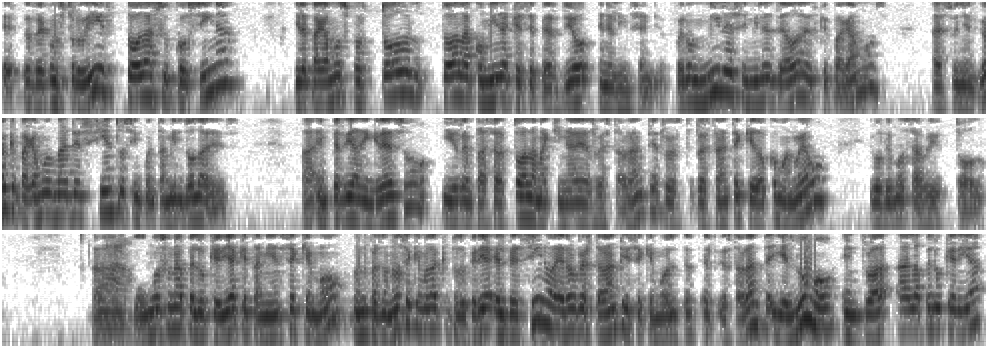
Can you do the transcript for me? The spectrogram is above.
eh, reconstruir toda su cocina y le pagamos por todo, toda la comida que se perdió en el incendio. Fueron miles y miles de dólares que pagamos a dueño. Creo que pagamos más de 150 mil dólares uh, en pérdida de ingreso y reemplazar toda la maquinaria del restaurante. El restaurante quedó como nuevo y volvimos a abrir todo. Uh, Tenemos una peluquería que también se quemó, bueno, perdón, no se quemó la peluquería, el vecino era un restaurante y se quemó el, restaurante. Y el humo entró a la peluquería.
